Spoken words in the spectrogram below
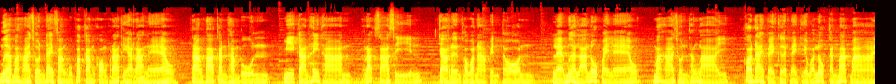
เมื่อมหาชนได้ฟังบุพกรรมของพระเถระแล้ว ต่างพากันทำบุญ มีการให้ทาน รักษาศีลเจริญภาวนาเป็นต้น และเมื่อลาโลกไปแล้ว มหาชนทั้งหลายก็ได้ไปเกิดในเทวโลกกันมากมาย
